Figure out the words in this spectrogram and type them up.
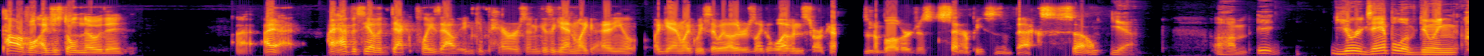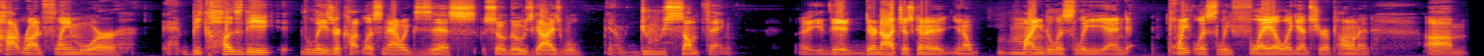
powerful. I just don't know that I I have to see how the deck plays out in comparison because again, like any again, like we said with others, like eleven star characters and above are just centerpieces of decks. So yeah, um, it, your example of doing Hot Rod Flame War because the laser cutlass now exists, so those guys will you know do something. Uh, they they're not just going to you know mindlessly and pointlessly flail against your opponent. Um,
